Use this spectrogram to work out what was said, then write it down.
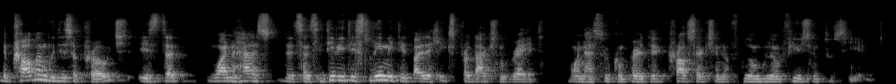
the problem with this approach is that one has the sensitivity is limited by the Higgs production rate. One has to compare the cross-section of gluon-gluon fusion to ZH.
